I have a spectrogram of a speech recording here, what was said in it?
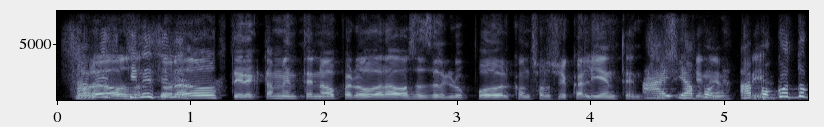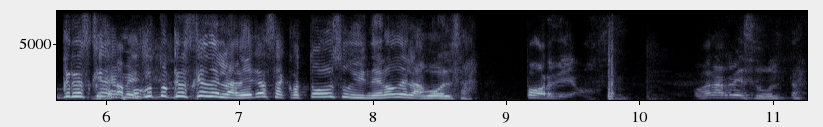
¿Sabes Dorados, quién es el- Dorados directamente no, pero Dorados es del grupo del consorcio caliente. entonces ay, sí ¿a, po- poco tú crees que Déjame- a poco tú crees que De La Vega sacó todo su dinero de la bolsa? Por Dios. Ahora resulta.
